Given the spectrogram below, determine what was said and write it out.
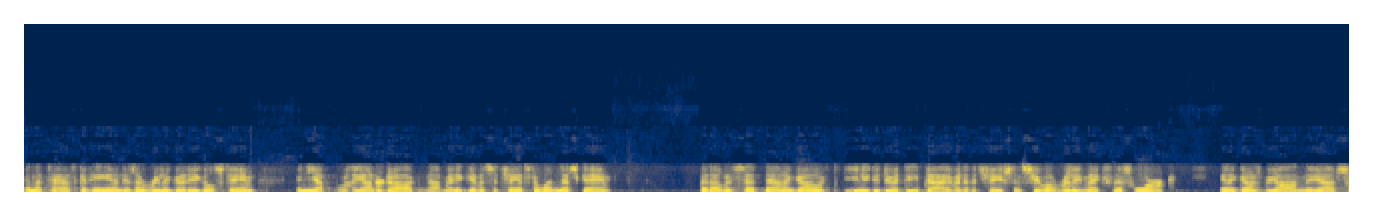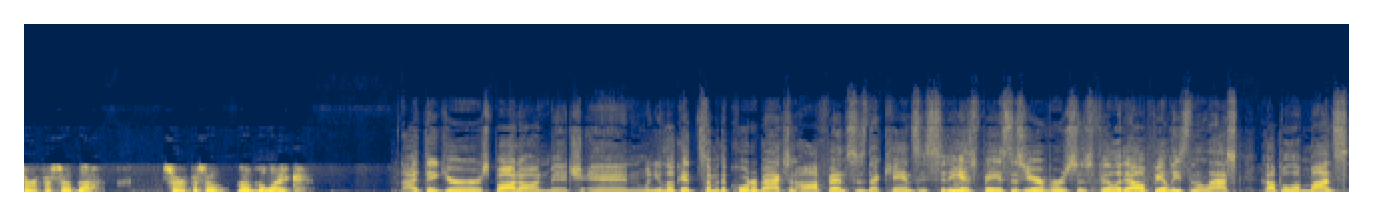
And the task at hand is a really good Eagles team. And yep, we're the underdog. Not many give us a chance to win this game. But I would sit down and go, you need to do a deep dive into the Chiefs and see what really makes this work. And it goes beyond the uh, surface of the surface of, of the lake. I think you're spot on, Mitch. And when you look at some of the quarterbacks and offenses that Kansas City has faced this year versus Philadelphia, at least in the last couple of months,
